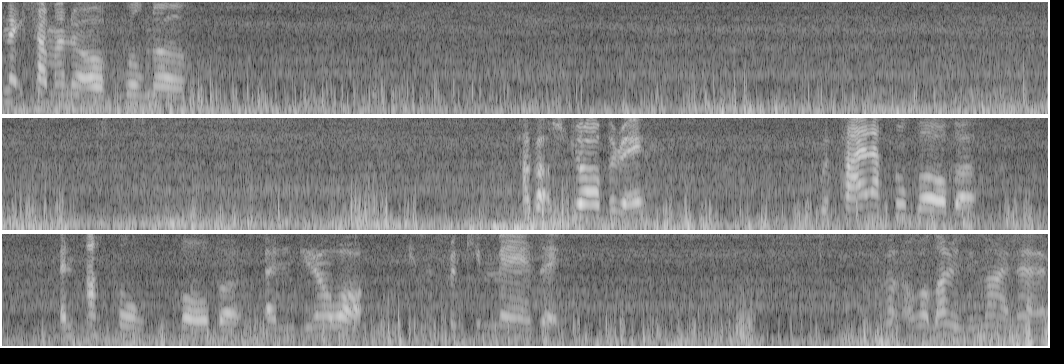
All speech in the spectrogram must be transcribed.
next time I know, we'll know. Got strawberry with pineapple boba and apple boba and you know what? It's a freaking amazing. I don't know what that is in my neck.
